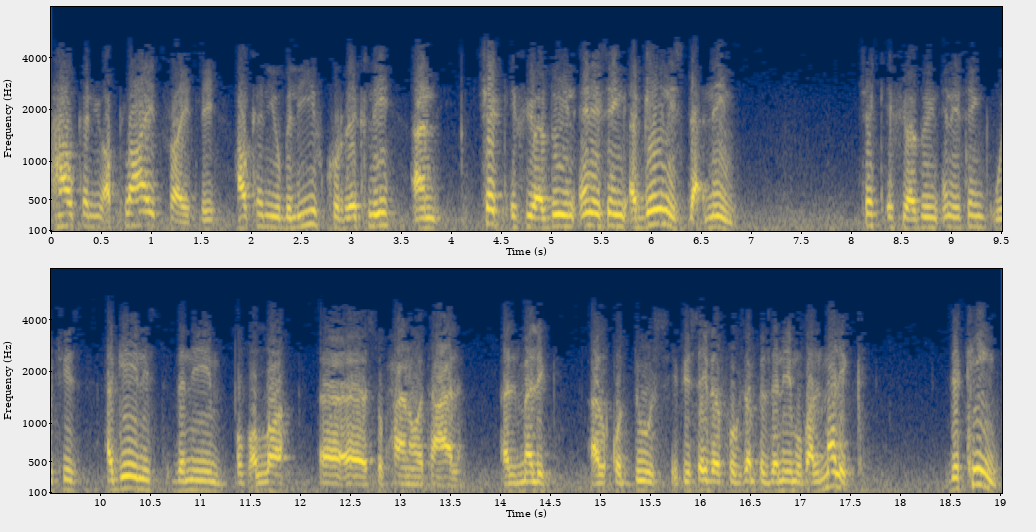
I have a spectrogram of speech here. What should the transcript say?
how can you apply it rightly, how can you believe correctly, and check if you are doing anything against that name. Check if you are doing anything which is against the name of Allah uh, uh subhanahu wa ta'ala. Al-Malik, Al-Quddus. If you say that, for example, the name of Al-Malik, the king,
